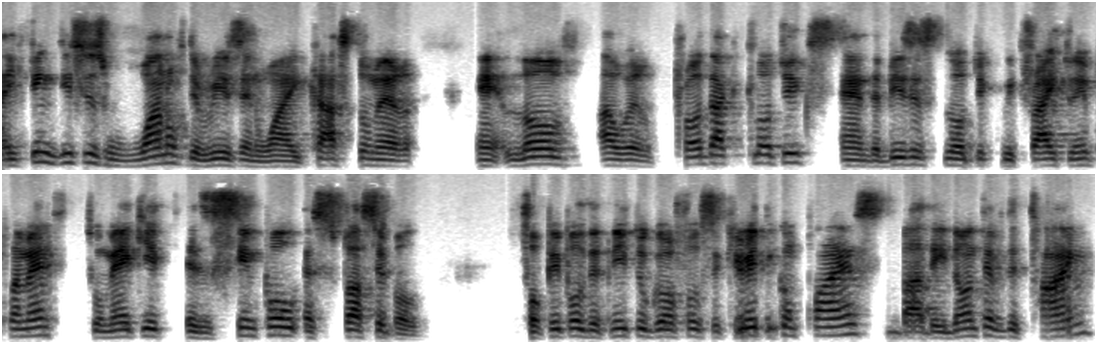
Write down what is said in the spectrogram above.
I think this is one of the reasons why customer love our product logics and the business logic we try to implement to make it as simple as possible for people that need to go for security compliance, but they don't have the time.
